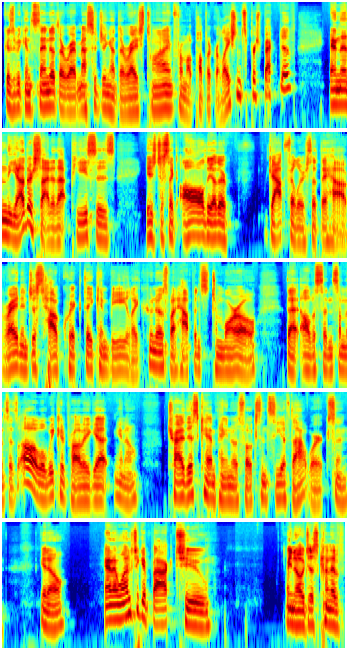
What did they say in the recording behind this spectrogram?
because we can send out the right messaging at the right time from a public relations perspective. And then the other side of that piece is is just like all the other gap fillers that they have, right? And just how quick they can be. Like, who knows what happens tomorrow that all of a sudden someone says, oh, well, we could probably get, you know, try this campaign with folks and see if that works. And, you know, and I wanted to get back to, you know, just kind of,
